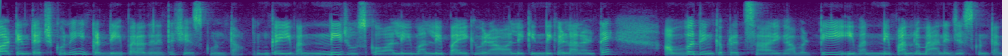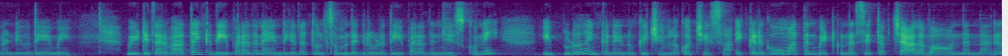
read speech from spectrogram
వాటిని తెచ్చుకొని ఇక్కడ దీపారాధన అయితే చేసుకుంటా. ఇంకా ఇవన్నీ చూసుకోవాలి మళ్ళీ పైకి రావాలి కిందికి వెళ్ళాలంటే అవ్వదు ఇంకా ప్రతిసారి కాబట్టి ఇవన్నీ పనులు మేనేజ్ చేసుకుంటానండి ఉదయమే. వీటి తర్వాత ఇంకా దీపారాధన అయింది కదా తులసమ్మ దగ్గర కూడా దీపారాధన చేసుకొని ఇప్పుడు ఇంకా నేను కిచెన్లోకి వచ్చేసా. ఇక్కడ గోమాతను పెట్టుకున్న సెటప్ చాలా బాగుందన్నారు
